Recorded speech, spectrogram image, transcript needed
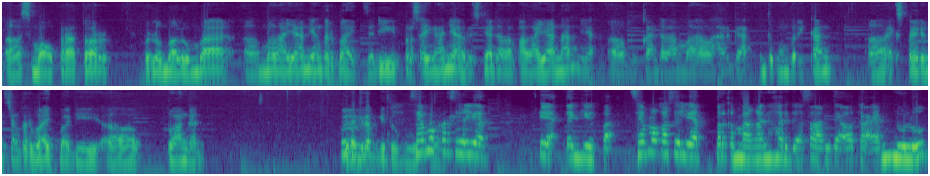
Uh, semua operator berlomba-lomba uh, melayani yang terbaik. Jadi persaingannya harusnya dalam hal layanan ya uh, bukan dalam hal harga untuk memberikan uh, experience yang terbaik bagi uh, pelanggan. Kira-kira begitu Bu. Saya mau kasih lihat, ya thank you Pak. Saya mau kasih lihat perkembangan harga saham TLKM dulu.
